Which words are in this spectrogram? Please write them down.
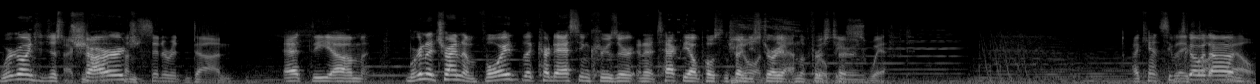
We're going to just charge Consider it done. at the um we're gonna try and avoid the Cardassian cruiser and attack the outpost and try and destroy it on the first turn. Swift. I can't see what's They going on. well.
